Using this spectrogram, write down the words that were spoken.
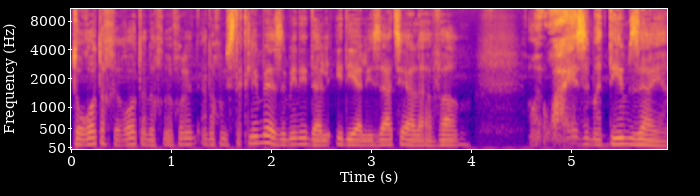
תורות אחרות, אנחנו, יכולים, אנחנו מסתכלים באיזה מין אידיאליזציה על העבר. וואי, איזה מדהים זה היה.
